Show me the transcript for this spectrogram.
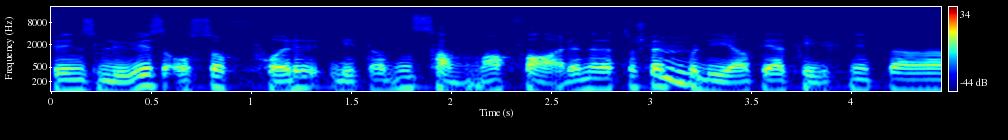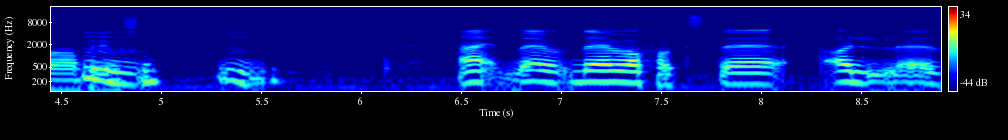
prins Louis også for litt av den samme faren, rett og slett, Mm. fordi at de er tilknytta prinsen. Mm. Nei, det, det var faktisk det aller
